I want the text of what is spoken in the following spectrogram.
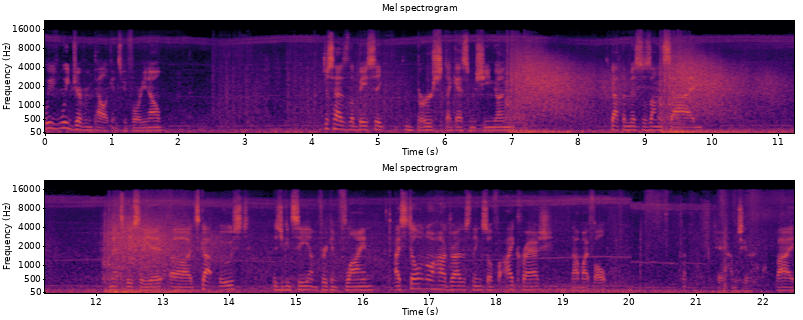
we've we've driven Pelicans before, you know. Just has the basic burst, I guess, machine gun. It's got the missiles on the side it. Uh, it's got boost. As you can see, I'm freaking flying. I still don't know how to drive this thing, so if I crash, not my fault. Okay, I'm just gonna... Bye.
